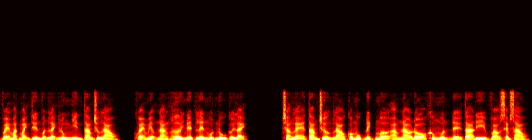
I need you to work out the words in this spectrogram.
Vẻ mặt mạnh tiến vẫn lạnh lùng nhìn tam trưởng lão, khoe miệng nàng hơi nết lên một nụ cười lạnh. Chẳng lẽ tam trưởng lão có mục đích mờ ám nào đó không muốn để ta đi vào xem sao?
